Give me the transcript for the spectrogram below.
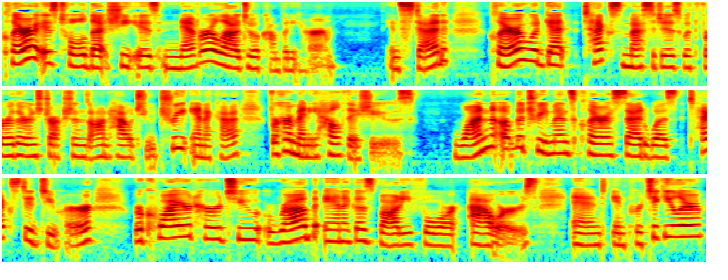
Klara is told that she is never allowed to accompany her. Instead, Klara would get text messages with further instructions on how to treat Annika for her many health issues. One of the treatments Klara said was texted to her required her to rub Annika's body for hours, and in particular,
